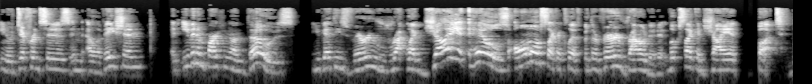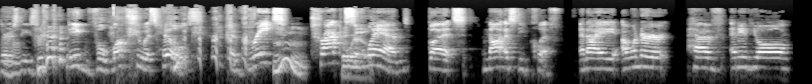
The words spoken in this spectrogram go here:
you know, differences in elevation. And even embarking on those, you get these very ra- like giant hills, almost like a cliff, but they're very rounded. It looks like a giant butt. There's Mhm. these big voluptuous hills and great Mm. tracts of land but not a steep cliff. And I, I wonder, have any of y'all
